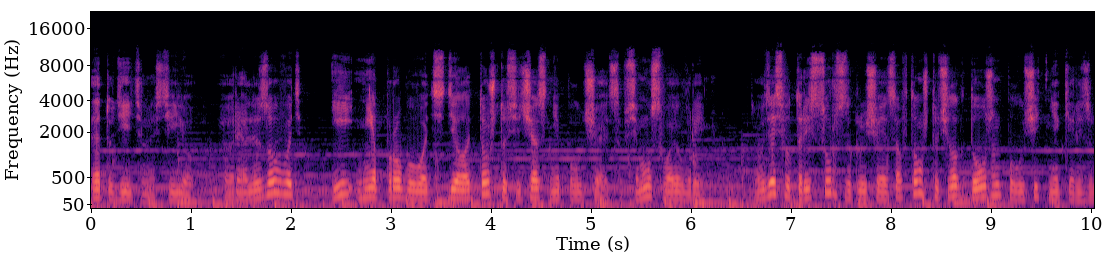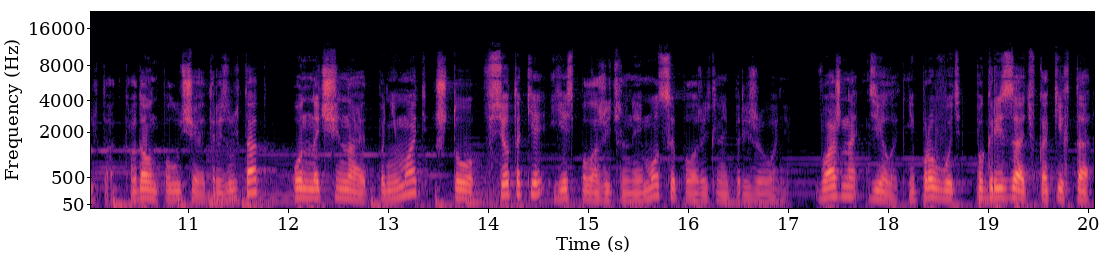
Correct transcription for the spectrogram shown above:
эту деятельность, ее реализовывать и не пробовать сделать то, что сейчас не получается. Всему свое время. Вот здесь вот ресурс заключается в том, что человек должен получить некий результат. Когда он получает результат, он начинает понимать, что все-таки есть положительные эмоции, положительные переживания. Важно делать, не пробовать погрязать в каких-то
